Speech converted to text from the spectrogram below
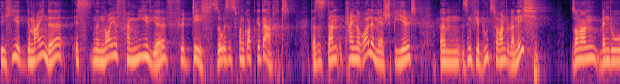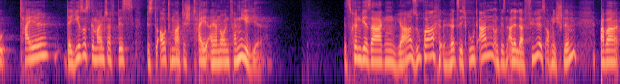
Hier, Gemeinde ist eine neue Familie für dich. So ist es von Gott gedacht. Dass es dann keine Rolle mehr spielt, ähm, sind wir blutsverwandt oder nicht, sondern wenn du Teil der Jesusgemeinschaft bist, bist du automatisch Teil einer neuen Familie. Jetzt können wir sagen, ja, super, hört sich gut an und wir sind alle dafür, ist auch nicht schlimm, aber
